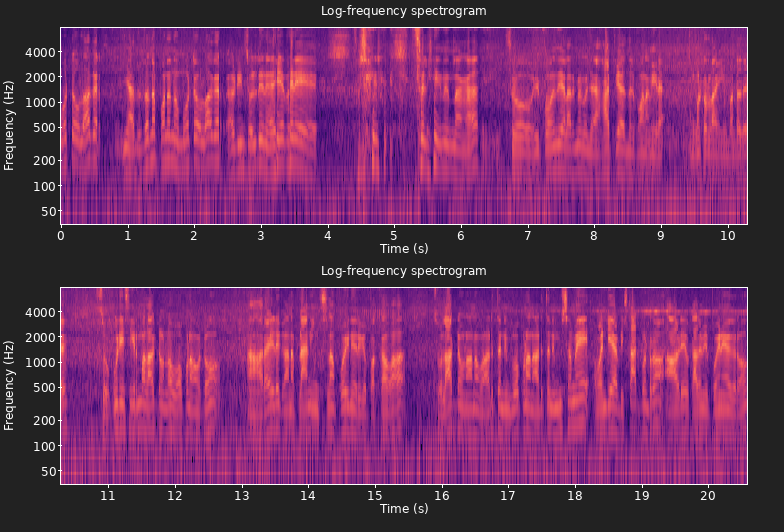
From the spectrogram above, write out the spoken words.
மோட்டோ விலாகர் நீ அதை தானே பண்ணணும் மோட்டோ விலாகர் அப்படின்னு சொல்லிட்டு நிறைய பேர் சொல்லி சொல்லின்னு இருந்தாங்க. ஸோ இப்போ வந்து எல்லாருமே கொஞ்சம் ஹாப்பியாக இருந்திருப்பான்னு நினைக்கிறேன் மோட்டோ லாகிங் பண்ணுறது ஸோ கூடிய சீக்கிரமாக லாக்டவுன்லாம் ஓப்பன் ஆகட்டும். ரைடுக்கான பிளானிங்ஸ்லாம் போயின்னு இருக்குது பக்காவாக ஸோ லாக்டவுன் ஆனால் அடுத்த நிமிஷம் ஓப்பன் ஆன அடுத்த நிமிஷமே வண்டியை அப்படி ஸ்டார்ட் பண்ணுறோம் அப்படியே கிளம்பி போயினே இருக்கிறோம்.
